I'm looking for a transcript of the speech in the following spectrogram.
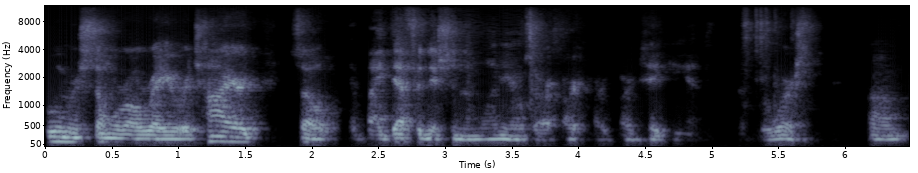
Boomers, some were already retired. So by definition, the millennials are, are, are, are taking it the worst. Um,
